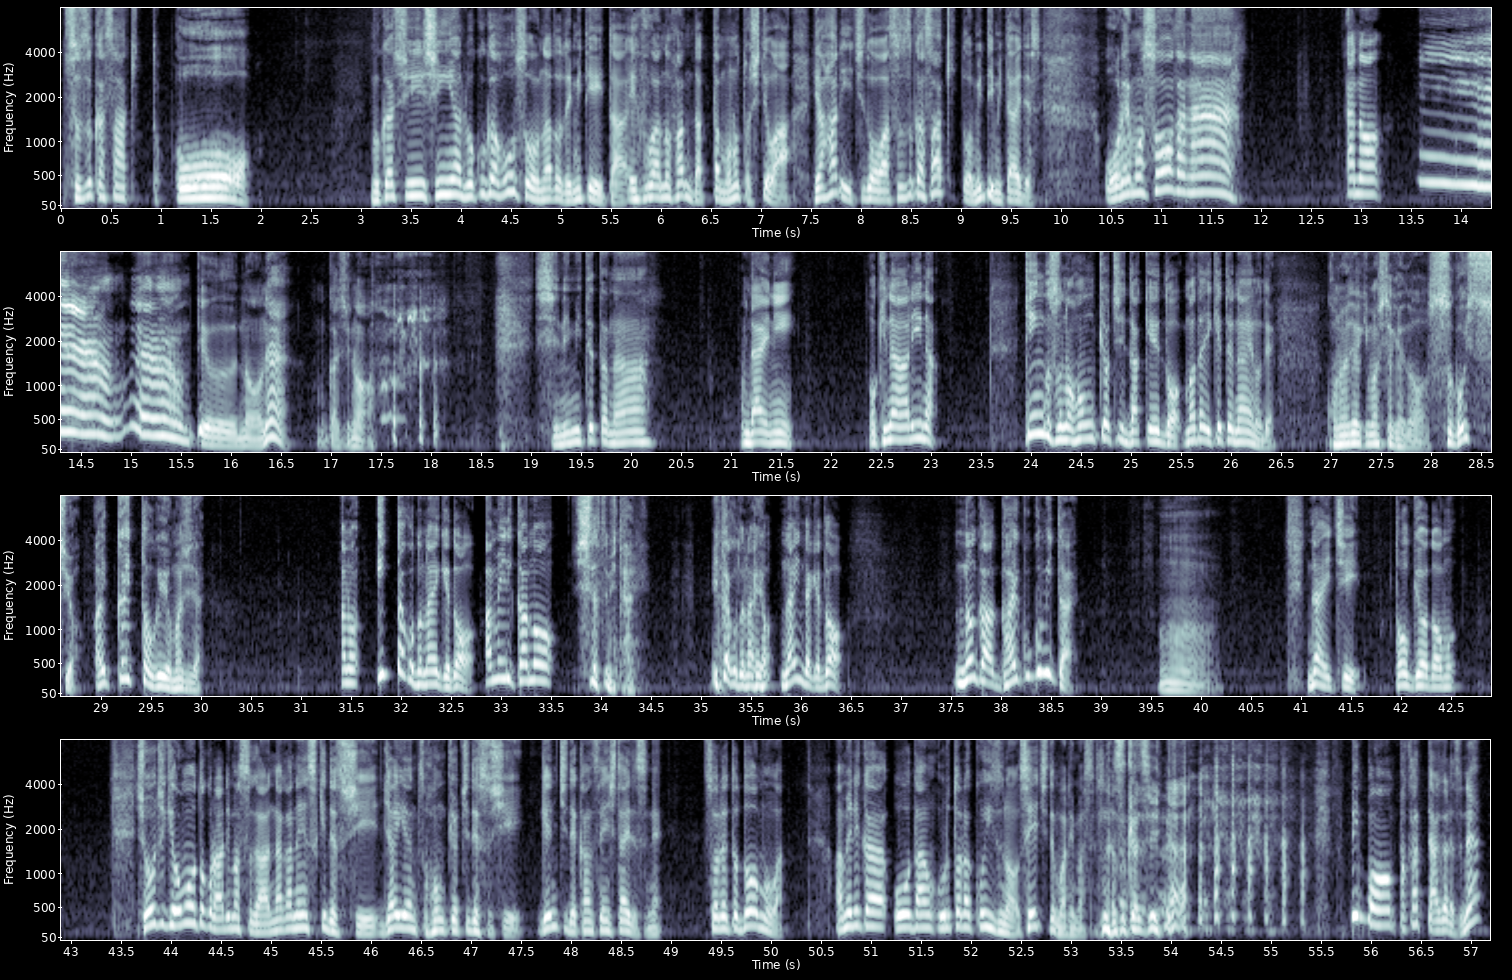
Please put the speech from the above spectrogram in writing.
鈴鹿サーキット。おお昔深夜録画放送などで見ていた F1 のファンだったものとしてはやはり一度は鈴鹿サーキットを見てみたいです。俺もそうだな。あの「うーんうん」っていうのをね昔の。死に見てたな。第2位沖縄アリーナ。キングスの本拠地だけどまだ行けてないのでこの間行きましたけどすごいっすよ。あ一回行った方がいいよマジで。あの行ったことないけどアメリカの施設みたい 行ったことないよ。ないんだけどなんか外国みたい。うん。第1位東京ドーム。正直思うところありますが長年好きですしジャイアンツ本拠地ですし現地で観戦したいですね。それとドームはアメリカ横断ウルトラクイズの聖地でもあります。懐かしいな。ピンポンパカって上がるですね。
